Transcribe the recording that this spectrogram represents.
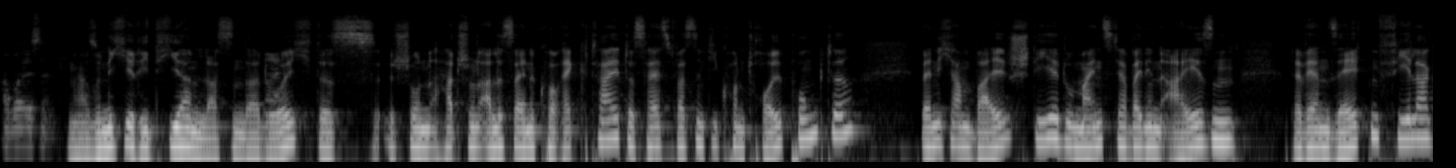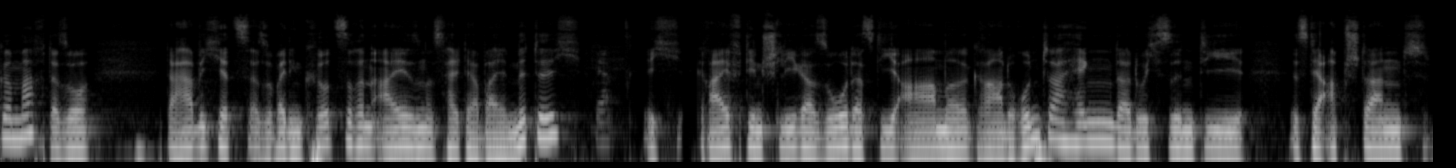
Aber ist er nicht. Also nicht irritieren lassen dadurch. Nein. Das schon, hat schon alles seine Korrektheit. Das heißt, was sind die Kontrollpunkte? wenn ich am Ball stehe. Du meinst ja bei den Eisen, da werden selten Fehler gemacht. Also da habe ich jetzt, also bei den kürzeren Eisen ist halt der Ball mittig. Ja. Ich greife den Schläger so, dass die Arme gerade runterhängen. Dadurch sind die, ist der Abstand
